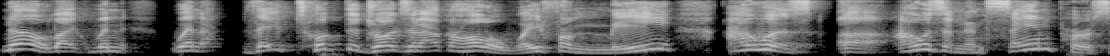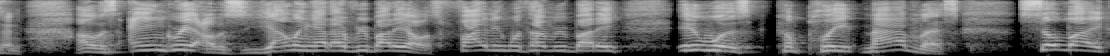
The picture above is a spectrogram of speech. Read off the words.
no, like when, when they took the drugs and alcohol away from me, I was uh, I was an insane person. I was angry, I was yelling at everybody, I was fighting with everybody. It was complete madness. So like,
